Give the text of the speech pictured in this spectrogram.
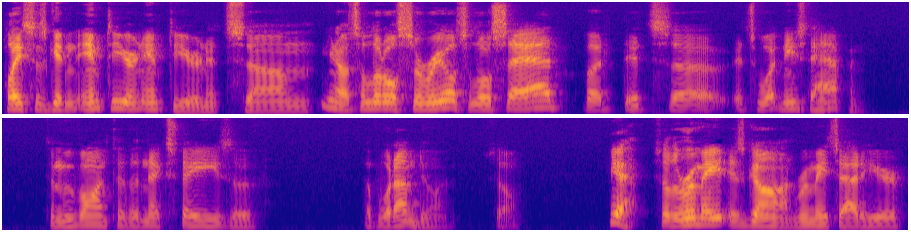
place is getting emptier and emptier, and it's um, you know it's a little surreal, it's a little sad, but it's uh, it's what needs to happen to move on to the next phase of of what I'm doing. So, yeah. So the roommate is gone. Roommate's out of here.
